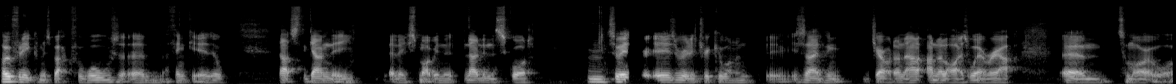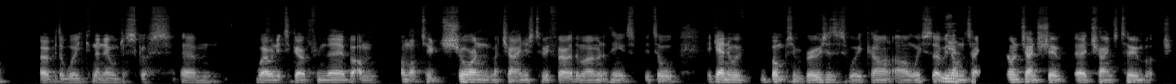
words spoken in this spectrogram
Hopefully, he comes back for Wolves. Um, I think it is. That's the game that he at least might be in the, not in the squad. Mm. So it, it is a really tricky one. And it's, I think Gerrard will analyse where we're at um, tomorrow or over the week, and then he'll discuss um, where we need to go from there. But I'm I'm not too sure on my changes. To be fair, at the moment, I think it's it's all again with bumps and bruises this week, aren't, aren't we? So we yeah. don't, take, don't change uh, change too much.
